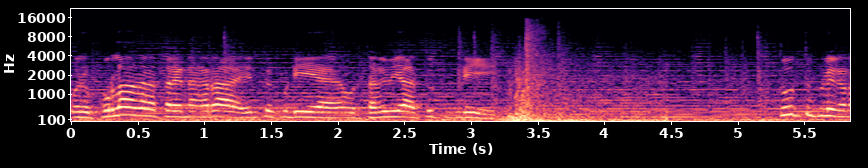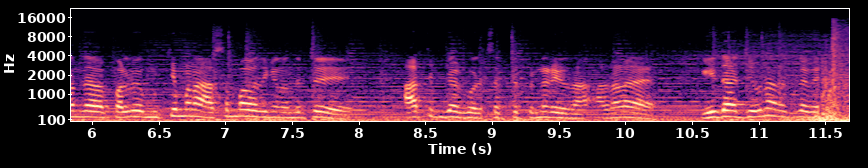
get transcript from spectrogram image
ஒரு பொருளாதார தலைநகராக இருக்கக்கூடிய ஒரு தகுதியாக தூத்துக்குடி தூத்துக்குடி நடந்த பல்வேறு முக்கியமான அசம்பாவிதங்கள் வந்துட்டு அதிமுகவுக்கு ஒரு சத்து பின்னடைவு தான். அதனால் கீதா ஜீவன் அந்த இடத்துல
